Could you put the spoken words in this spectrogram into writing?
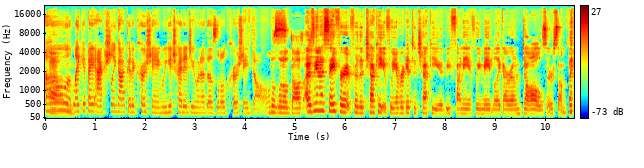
Oh, um, like if I actually got good at crocheting, we could try to do one of those little crochet dolls. The little dolls. I was gonna say for for the Chucky, if we ever get to Chucky, it'd be funny if we made like our own dolls or something.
